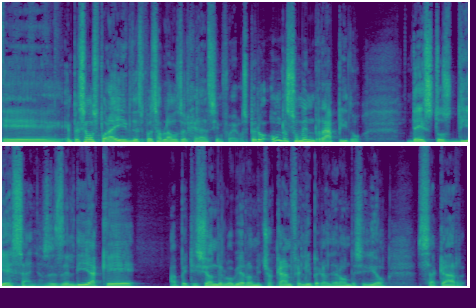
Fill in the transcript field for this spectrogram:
eh, empecemos por ahí, después hablamos del general Cienfuegos, pero un resumen rápido de estos 10 años, desde el día que a petición del gobierno de Michoacán, Felipe Calderón decidió sacar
